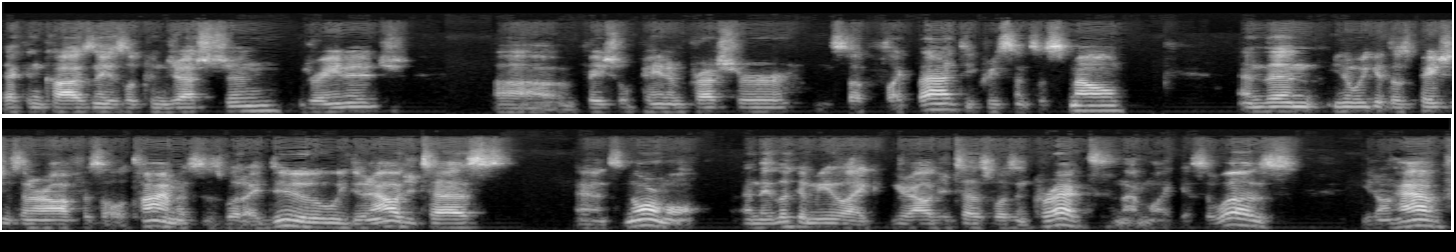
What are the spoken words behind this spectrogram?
that can cause nasal congestion, drainage, uh, facial pain and pressure, and stuff like that, decreased sense of smell. And then, you know, we get those patients in our office all the time. This is what I do. We do an allergy test, and it's normal and they look at me like your allergy test wasn't correct and i'm like yes it was you don't have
